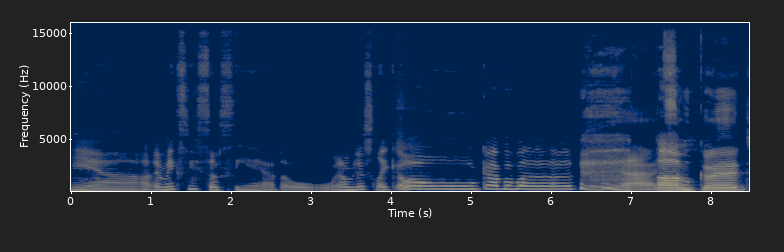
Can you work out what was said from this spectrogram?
Yeah. It makes me so sad though. I'm just like, oh, Gabamon. Yeah, it's so Um, good.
